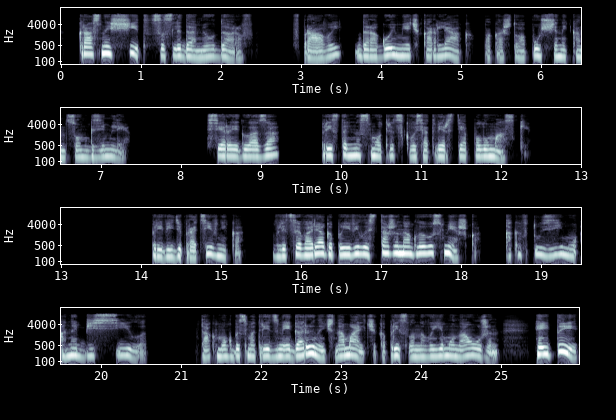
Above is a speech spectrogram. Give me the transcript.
— красный щит со следами ударов. В правой — дорогой меч-корляк, пока что опущенный концом к земле. Серые глаза пристально смотрят сквозь отверстия полумаски. При виде противника в лице варяга появилась та же наглая усмешка. Как и в ту зиму, она бесила. Так мог бы смотреть Змей Горыныч на мальчика, присланного ему на ужин. «Эй ты,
